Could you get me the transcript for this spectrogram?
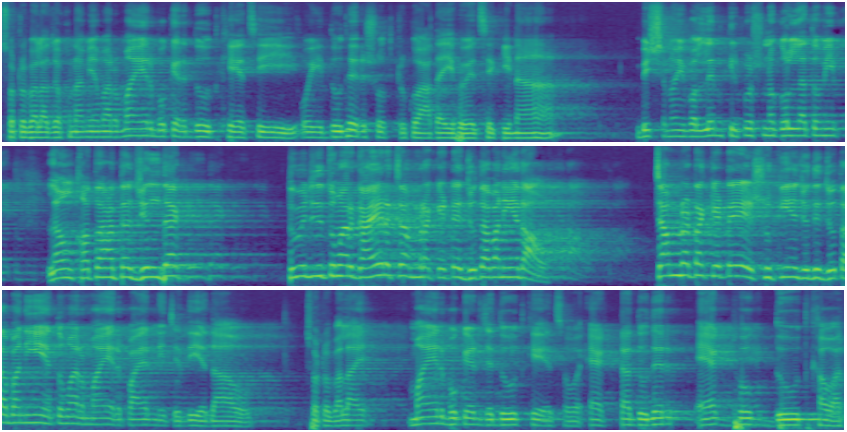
ছোটবেলা যখন আমি আমার মায়ের বুকের দুধ খেয়েছি, ওই দুধের শত্রুকু আদায় হয়েছে কিনা? বিষ্ণুই বললেন, কি প্রশ্ন করলা তুমি? লাউ কাতাতা জিলদাক। তুমি যদি তোমার গায়ের চামড়া কেটে জুতা বানিয়ে দাও। চামড়াটা কেটে শুকিয়ে যদি জুতা বানিয়ে তোমার মায়ের পায়ের নিচে দিয়ে দাও। ছোটবেলায় মায়ের বুকের যে দুধ খেয়েছো, একটা দুধের এক ঢোক দুধ খাওয়ার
